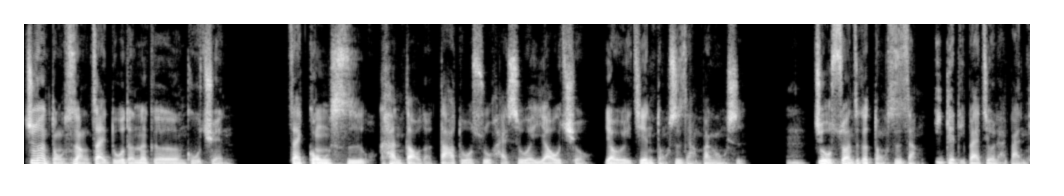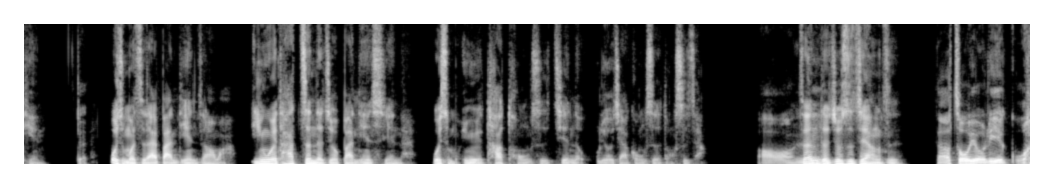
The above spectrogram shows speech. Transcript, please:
就算董事长再多的那个股权。在公司我看到的大多数还是会要求要有一间董事长办公室，嗯，就算这个董事长一个礼拜只有来半天，对，为什么只来半天？你知道吗？因为他真的只有半天时间来。为什么？因为他同时兼了五六家公司的董事长，哦，真的就是这样子，然后周游列国，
